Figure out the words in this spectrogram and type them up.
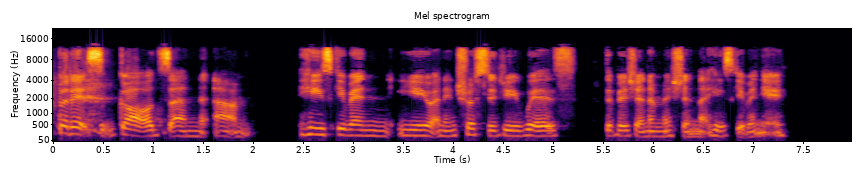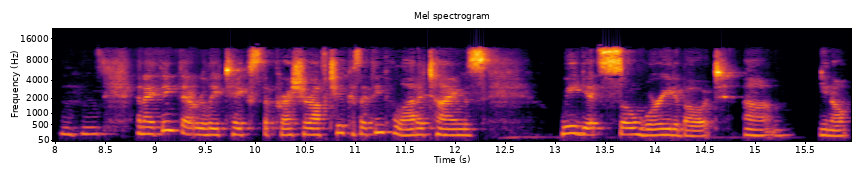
but it's God's, and um, He's given you and entrusted you with the vision and mission that He's given you. Mm-hmm. And I think that really takes the pressure off too, because I think a lot of times we get so worried about, um, you know,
